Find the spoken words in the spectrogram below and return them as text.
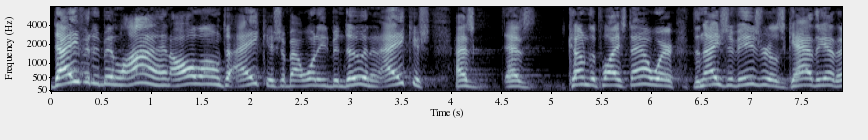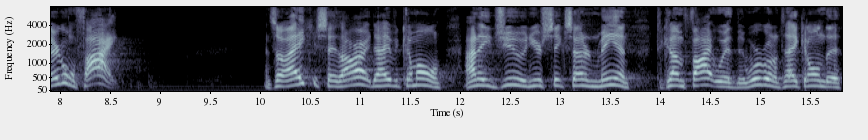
David had been lying all along to Achish about what he'd been doing, and Achish has, has come to the place now where the nation of Israel is gathered together. They're going to fight. And so Achish says, All right, David, come on. I need you and your 600 men to come fight with me. We're going to take on the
